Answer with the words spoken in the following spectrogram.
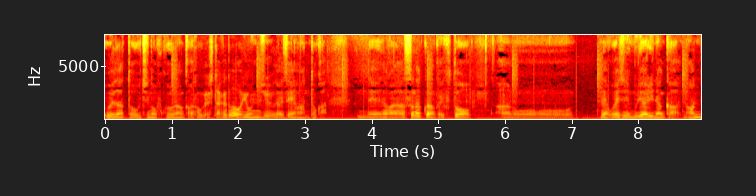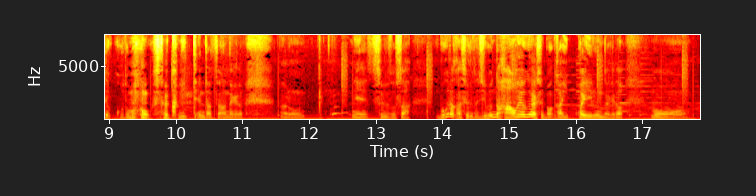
上だとうちの服なんかそうでしたけど40代前半とか。でだからスナックなんか行くとあのー、ね親父に無理やりなんかなんで子供をスナックに行ってんだってなんだけどあのねするとさ僕らからすると自分の母親ぐらいの人がいっぱいいるんだけどもう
